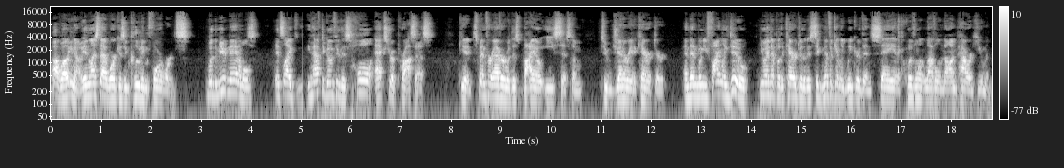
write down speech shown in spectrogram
Oh, well, you know, unless that work is including forwards. With the mutant animals, it's like you have to go through this whole extra process. You spend forever with this bio-E system to generate a character, and then when you finally do, you end up with a character that is significantly weaker than, say, an equivalent level non-powered human.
